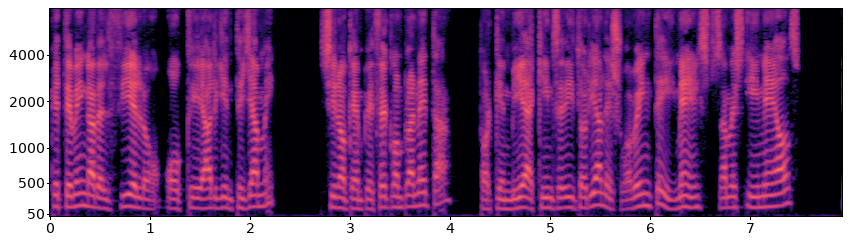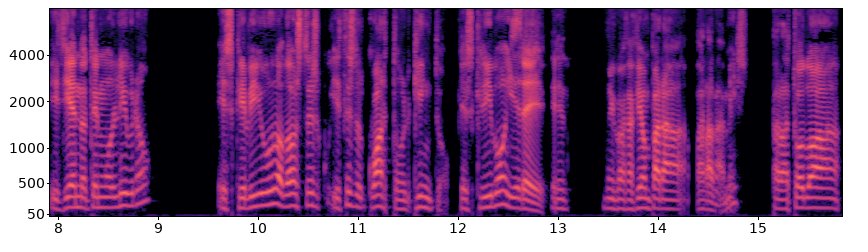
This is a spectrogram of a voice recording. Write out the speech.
que te venga del cielo o que alguien te llame, sino que empecé con Planeta porque envié a 15 editoriales o a 20 emails, ¿sabes? Emails diciendo tengo un libro. Escribí uno, dos, tres, y este es el cuarto, el quinto que escribo y es, Sí. es negociación para, para Dummies, para toda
